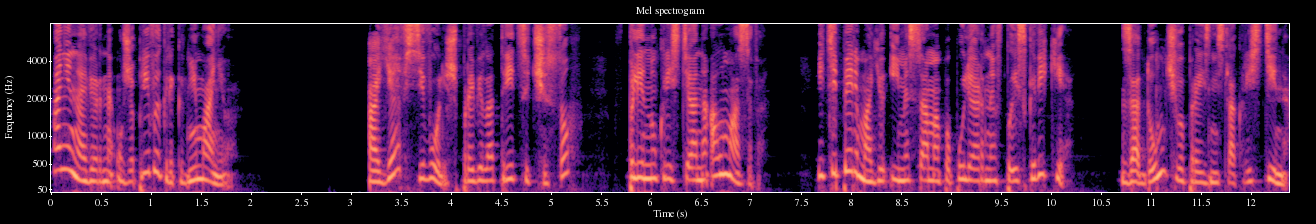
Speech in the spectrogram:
они, наверное, уже привыкли к вниманию. А я всего лишь провела 30 часов в плену Кристиана Алмазова. И теперь мое имя самое популярное в поисковике, задумчиво произнесла Кристина.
